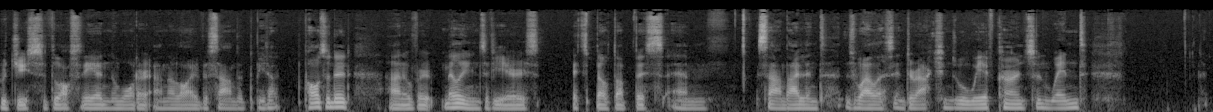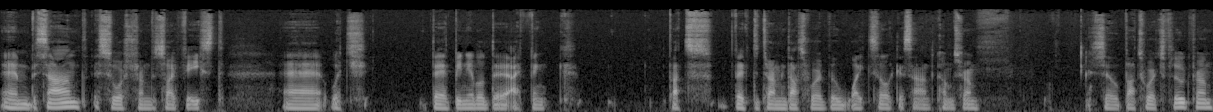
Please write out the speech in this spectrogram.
reduce the velocity in the water and allow the sand to be deposited. And over millions of years, it's built up this um, sand island as well as interactions with wave currents and wind. Um, the sand is sourced from the southeast, uh, which they've been able to, I think, that's they've determined that's where the white silica sand comes from. So that's where it's flowed from.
